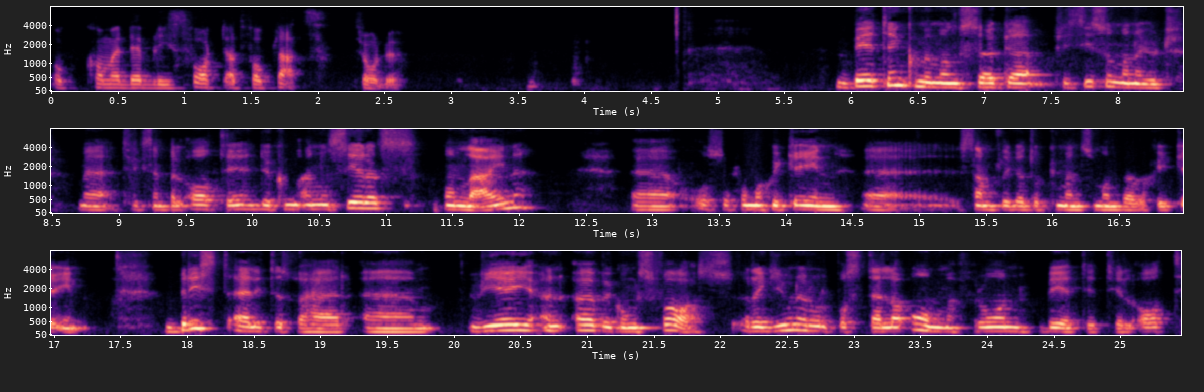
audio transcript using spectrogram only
och kommer det bli svårt att få plats, tror du? BT kommer man söka precis som man har gjort med till exempel AT. Det kommer annonseras online eh, och så får man skicka in eh, samtliga dokument som man behöver skicka in. Brist är lite så här, eh, vi är i en övergångsfas. Regioner håller på att ställa om från BT till AT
